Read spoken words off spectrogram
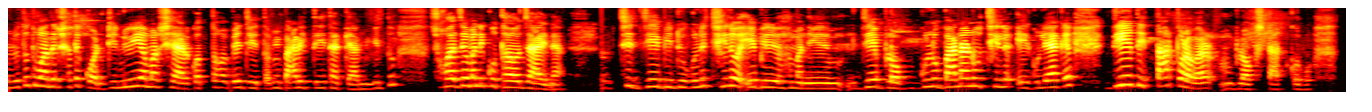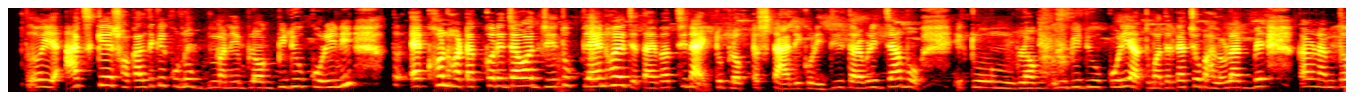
এগুলো তো তোমাদের সাথে কন্টিনিউই আমার শেয়ার করতে হবে, যেহেতু আমি বাড়িতেই থাকি, আমি কিন্তু সহজে মানে কোথাও যাই না। হচ্ছে যে ভিডিওগুলি ছিল, এ মানে যে ব্লগগুলো বানানো ছিল, এগুলি আগে দিয়ে দিই, তারপর আবার ব্লগ স্টার্ট করব। তো এই আজকে সকাল থেকে কোনো মানে ব্লগ ভিডিও করিনি। তো এখন হঠাৎ করে যাওয়ার যেহেতু প্ল্যান হয়েছে, তাই ভাবছি না একটু ব্লগটা স্টাডি করি। দিদি তাড়াতাড়ি যাব, একটু ব্লগ ভিডিও করি আর তোমাদের কাছেও ভালো লাগবে। কারণ আমি তো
